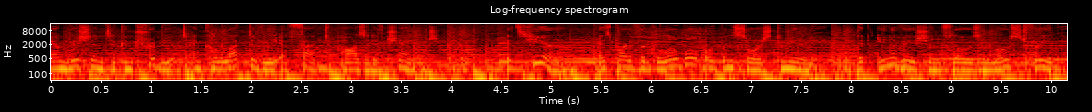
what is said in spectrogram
Ambition to contribute and collectively affect positive change. It's here, as part of the global open source community, that innovation flows most freely.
